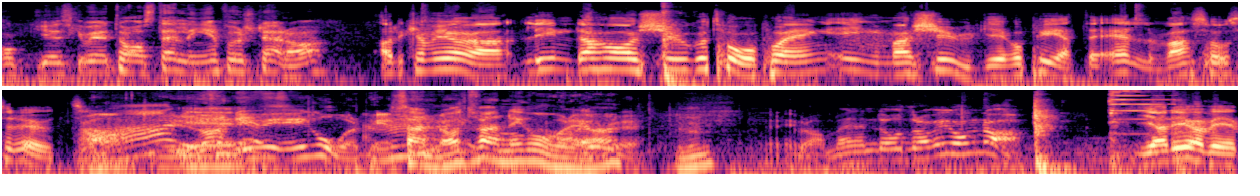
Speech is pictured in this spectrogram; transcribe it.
Och eh, ska vi ta ställningen först här då? Ja, det kan vi göra. Linda har 22 poäng, Ingmar 20 och Peter 11. Så ser det ut. Ja, det du är vann det. ju igår Peter. Sandholt vann igår ja. gjorde du. Det är bra, men då drar vi igång då. Ja, det gör vi.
